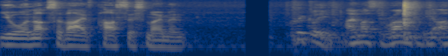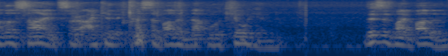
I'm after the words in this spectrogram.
you will not survive past this moment. Quickly, I must run to the other side so I can press a button that will kill him. This is my button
